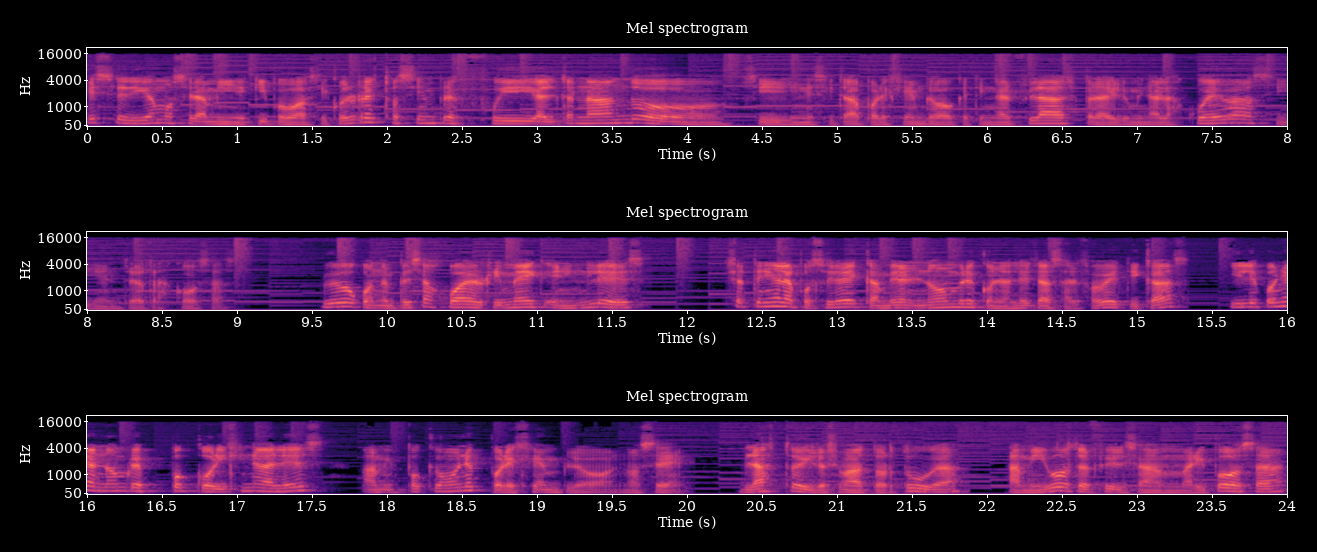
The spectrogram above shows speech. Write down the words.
Ese digamos era mi equipo básico. El resto siempre fui alternando si necesitaba por ejemplo que tenga el flash para iluminar las cuevas y entre otras cosas. Luego cuando empecé a jugar el remake en inglés ya tenía la posibilidad de cambiar el nombre con las letras alfabéticas y le ponía nombres poco originales a mis Pokémon, por ejemplo, no sé, Blastoise lo llamaba Tortuga, a mi Butterfree le llamaba Mariposa,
